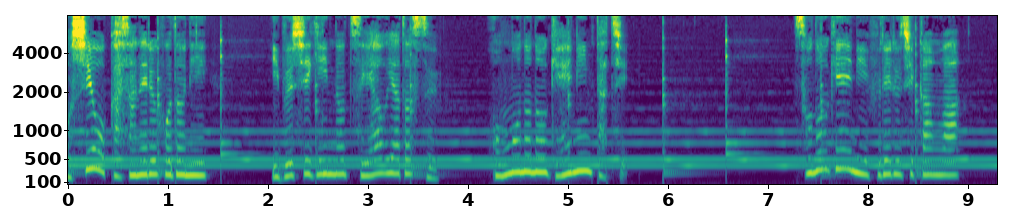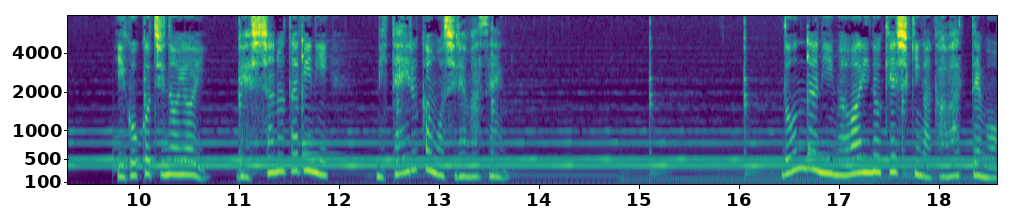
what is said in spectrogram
年を重ねるほどにいぶし銀の艶を宿す本物の芸人たち。その芸に触れる時間は居心地の良い列車の旅に似ているかもしれません。どんなに周りの景色が変わっても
